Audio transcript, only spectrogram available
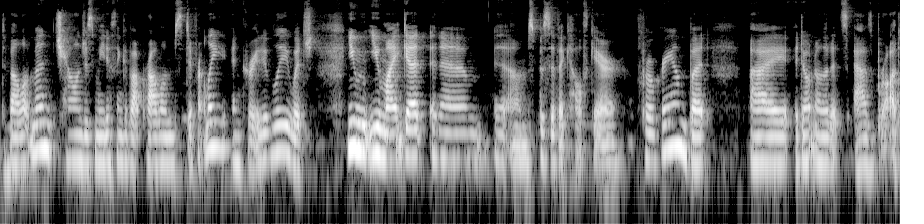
development challenges me to think about problems differently and creatively, which you you might get in a, a um, specific healthcare program, but I, I don't know that it's as broad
